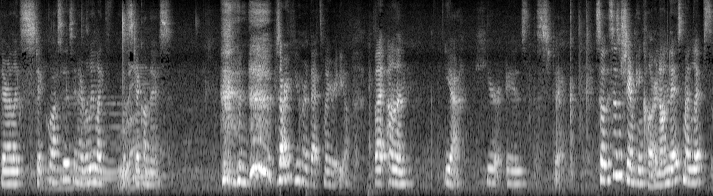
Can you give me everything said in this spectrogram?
They're like stick glosses and I really like the stick on this. Sorry if you heard that, it's my radio. But, um, yeah, here is the stick. So this is a champagne color, and on this, my lips,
